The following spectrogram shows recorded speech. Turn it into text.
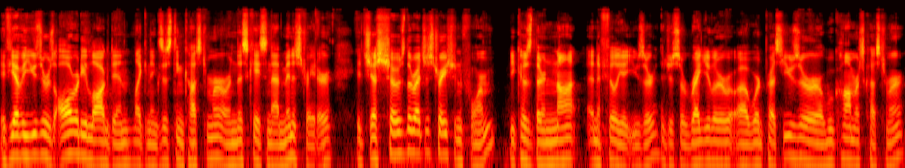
If you have a user who's already logged in, like an existing customer, or in this case, an administrator, it just shows the registration form because they're not an affiliate user. They're just a regular uh, WordPress user or a WooCommerce customer,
